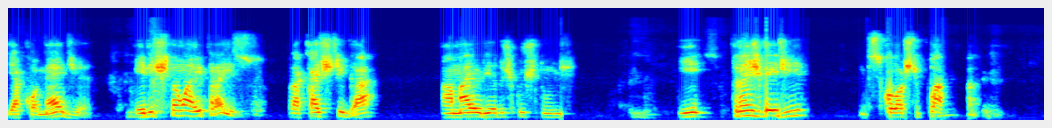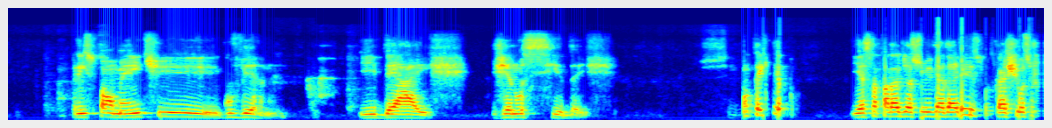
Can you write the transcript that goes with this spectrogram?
e a comédia, eles estão aí para isso, para castigar a maioria dos costumes e transgredir o psicológico estipulado, principalmente governo e ideais genocidas. Não tem que ter. E essa parada de assumir verdade é isso, castigar seus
